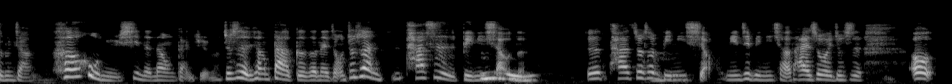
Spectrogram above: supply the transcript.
怎么讲？呵护女性的那种感觉嘛，就是很像大哥哥那种。就算他是比你小的，就是他就算比你小，年纪比你小，他还是会就是哦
